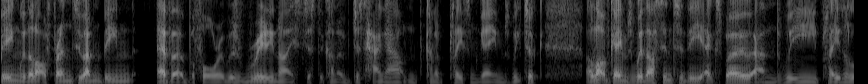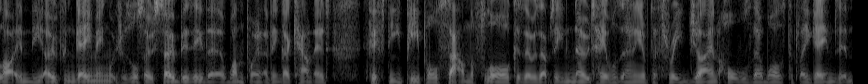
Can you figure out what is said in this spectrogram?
being with a lot of friends who hadn't been ever before. It was really nice just to kind of just hang out and kind of play some games. We took a lot of games with us into the expo and we played a lot in the open gaming which was also so busy that at one point i think i counted 50 people sat on the floor because there was absolutely no tables in any of the three giant halls there was to play games in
